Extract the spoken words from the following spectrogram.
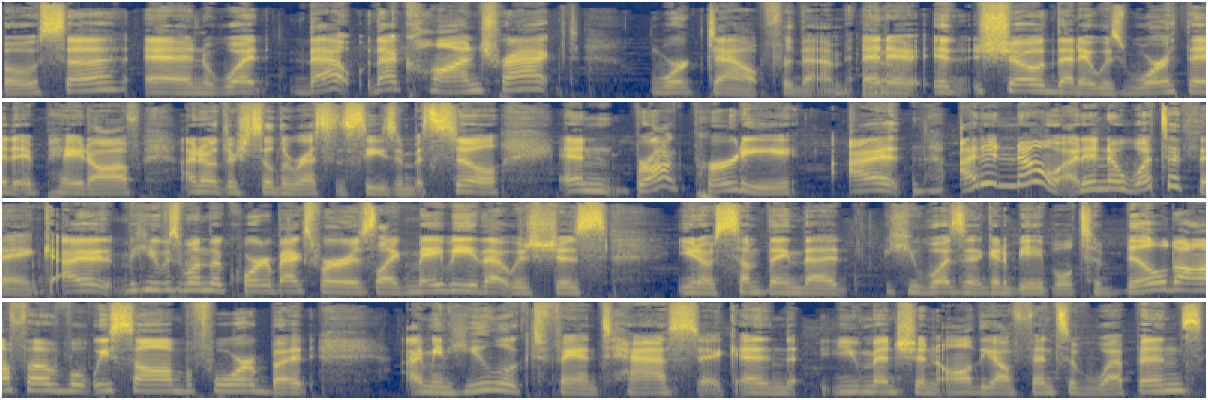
Bosa and what that that contract worked out for them and it, it showed that it was worth it it paid off i know there's still the rest of the season but still and brock purdy i i didn't know. I didn't know what to think. I he was one of the quarterbacks where it's like maybe that was just you know something that he wasn't going to be able to build off of what we saw before but i mean he looked fantastic. And you mentioned all the offensive weapons.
